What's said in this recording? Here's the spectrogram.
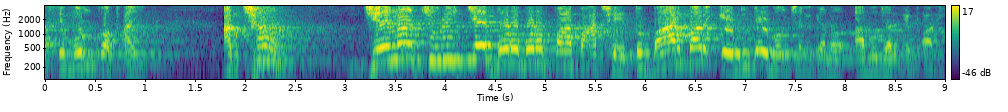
আসে মূল কথাই। আচ্ছা জেনা চুরির চেয়ে বড় বড় পাপ আছে, তো বারবার এ দুটাই বলছেন কেন? আবুজারকে ফারি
